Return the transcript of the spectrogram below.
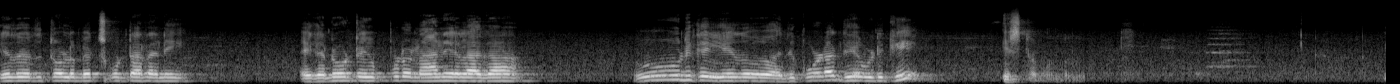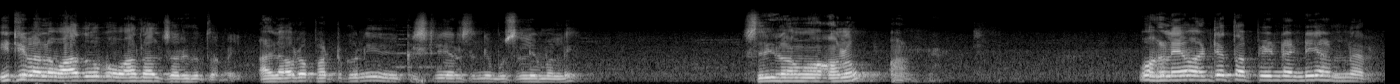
ఏదో ఎదుటోళ్ళు మెచ్చుకుంటారని. ఇక నోటు ఎప్పుడు నానేలాగా ఊరిక ఏదో అది కూడా దేవుడికి ఇష్టం ఉండదు ఇటీవల వాదోపవాదాలు జరుగుతున్నాయి. వాళ్ళు ఎవరో పట్టుకొని క్రిస్టియన్స్ని ముస్లింలని శ్రీరామ అను అంటున్నాడు. ఒకళ్ళేమో అంటే తప్పేంటండి అంటున్నారు.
